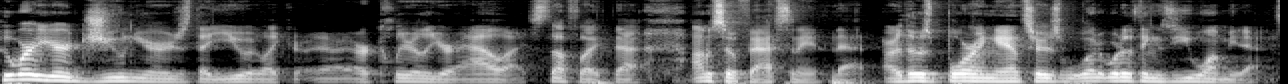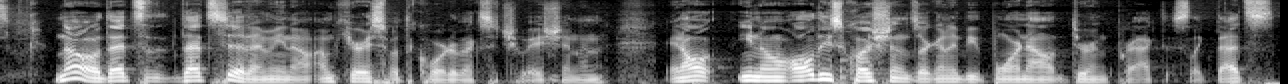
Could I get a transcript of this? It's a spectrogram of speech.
who are your juniors that you are like are clearly your allies, stuff like that. I'm so fascinated in that. Are those boring answers? What what are the things you want me to ask? No, that's that's it. I mean, I'm curious about the quarterback situation, and and all you know, all these questions are going to be borne out during practice. Like that's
